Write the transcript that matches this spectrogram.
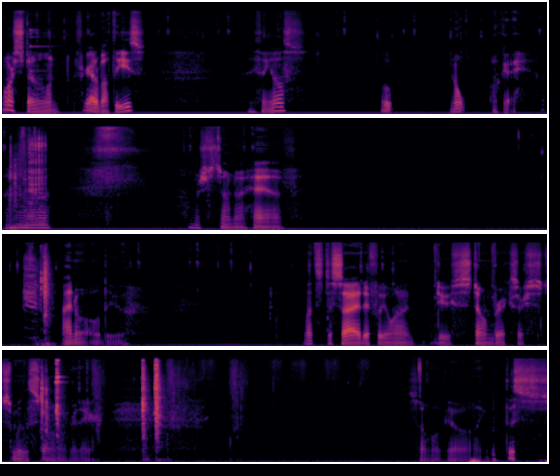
More stone. I forgot about these. Anything else? Oh. Nope. Okay. Uh, how much stone do I have? I know what we'll do. Let's decide if we want to do stone bricks or smooth stone over there. So we'll go like this.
